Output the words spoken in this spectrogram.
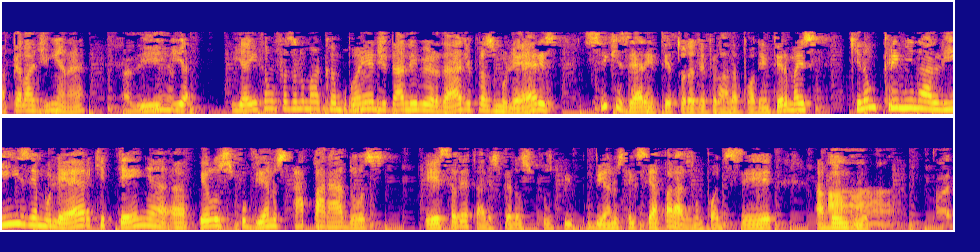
a peladinha, né? a E, e, e aí estão fazendo uma campanha de dar liberdade para as mulheres, se quiserem ter toda depilada, podem ter, mas que não criminalize a mulher que tenha ah, pelos pubianos aparados. Esse é o detalhe, os pubi- pubianos têm que ser aparados, não pode ser a bangu. Ah, tá,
